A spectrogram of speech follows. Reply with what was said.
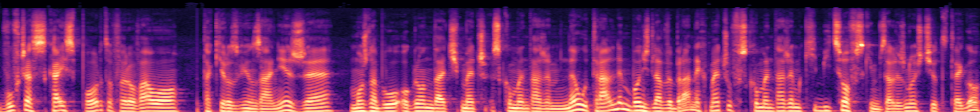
wówczas Sky Sport oferowało takie rozwiązanie, że można było oglądać mecz z komentarzem neutralnym, bądź dla wybranych meczów z komentarzem kibicowskim, w zależności od tego,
